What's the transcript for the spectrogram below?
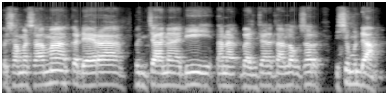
bersama-sama ke daerah bencana di tanah bencana tanah longsor di Sumedang.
